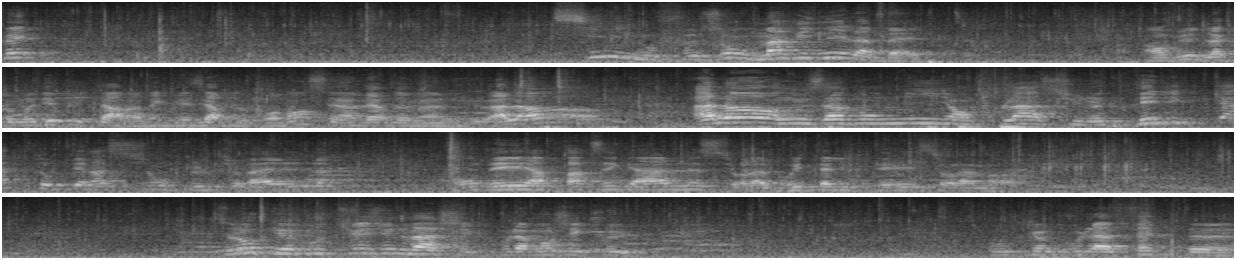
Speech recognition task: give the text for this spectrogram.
Mais si nous faisons mariner la bête, en vue de l'accommoder plus tard avec des herbes de Provence et un verre de vin vieux. Alors, alors nous avons mis en place une délicate opération culturelle fondée à parts égales sur la brutalité et sur la mort. Selon que vous tuez une vache et que vous la mangez crue, ou que vous la faites euh,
